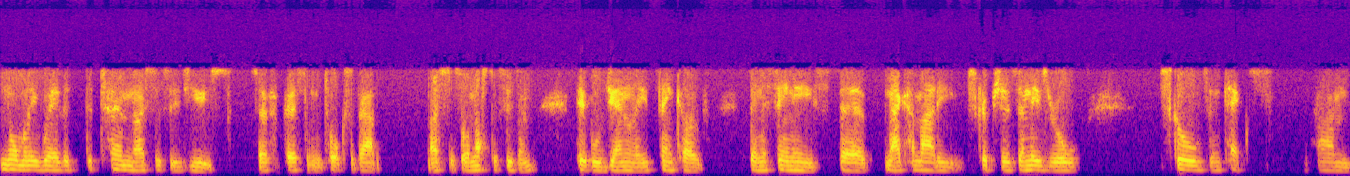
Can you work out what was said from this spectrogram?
normally where the, the, term gnosis is used. So if a person talks about gnosis or Gnosticism, people generally think of the Essenes, the Nag Hammadi scriptures, and these are all schools and texts um,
